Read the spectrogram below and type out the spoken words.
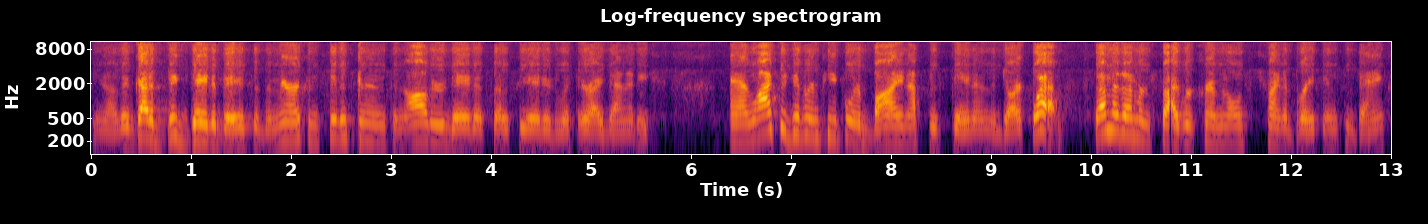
you know, they've got a big database of American citizens and all their data associated with their identity. And lots of different people are buying up this data in the dark web. Some of them are cyber criminals trying to break into banks.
